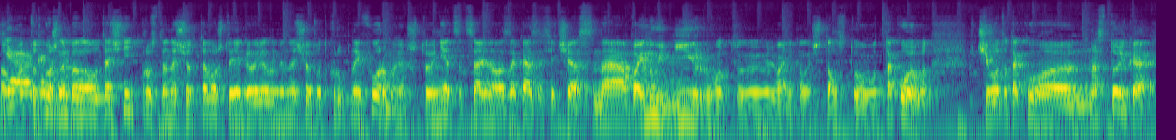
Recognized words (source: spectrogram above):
а я вот тут можно бы... было уточнить просто насчет того, что я говорил именно насчет вот крупной формы, что нет социального заказа сейчас на войну и мир, вот э, Льва Николаевича Толстого, вот такое вот, чего-то такого настолько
